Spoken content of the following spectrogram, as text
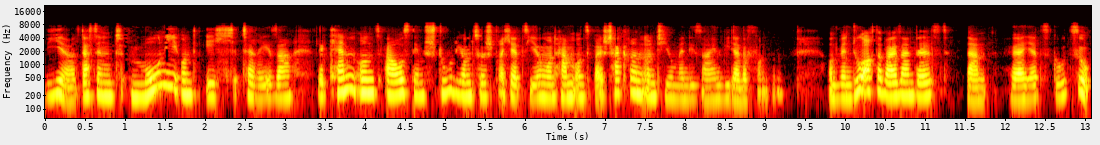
Wir, das sind Moni und ich, Theresa. Wir kennen uns aus dem Studium zur Sprecherziehung und haben uns bei Chakren und Human Design wiedergefunden. Und wenn du auch dabei sein willst, dann hör jetzt gut zu.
